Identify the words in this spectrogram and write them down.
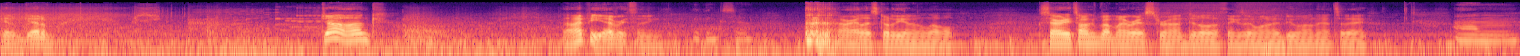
Get him, get him. Junk. That might be everything. I think so. all right, let's go to the end of the level. Cause I already talked about my restaurant. Did all the things I wanted to do on that today. Um,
